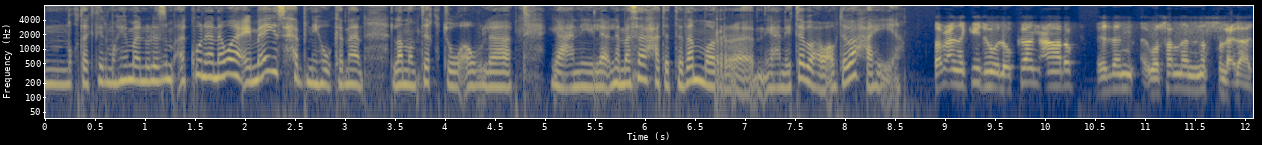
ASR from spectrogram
نقطة كثير مهمة أنه لازم أكون أنا واعي. ما يسحبني هو كمان لمنطقته أو ل يعني يعني لمساحة التذمر يعني تبعه أو تبعها هي. طبعا أكيد هو لو كان عارف اذا وصلنا لنص العلاج.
